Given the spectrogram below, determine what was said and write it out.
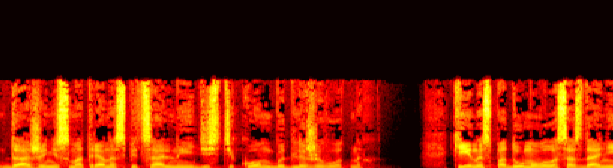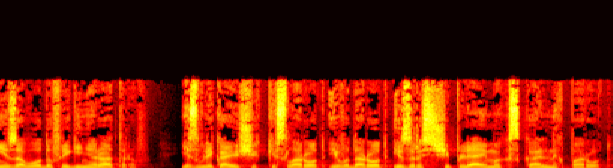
даже несмотря на специальные десятикомбы для животных. Кинес подумывал о создании заводов-регенераторов, извлекающих кислород и водород из расщепляемых скальных пород.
